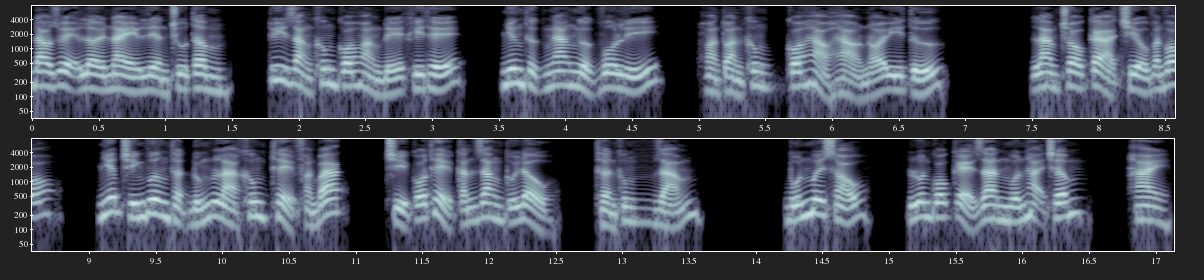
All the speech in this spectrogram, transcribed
Đào duệ lời này liền chu tâm, tuy rằng không có hoàng đế khí thế, nhưng thực ngang ngược vô lý, hoàn toàn không có hảo hảo nói ý tứ. Làm cho cả triều văn võ, nhiếp chính vương thật đúng là không thể phản bác, chỉ có thể cắn răng cúi đầu, thần không dám. 46. Luôn có kẻ gian muốn hại chấm. 2.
